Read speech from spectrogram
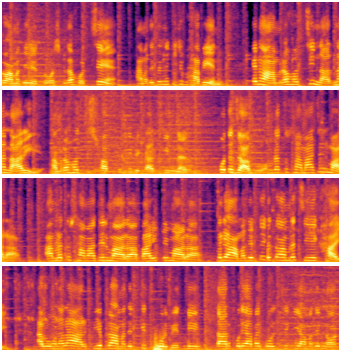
তো আমাদের এত অসুবিধা হচ্ছে, আমাদের জন্য কিছু ভাবেন। কেন, আমরা হচ্ছি নার না নারী, আমরা হচ্ছি সব থেকে বেকার, কিন্নার। কোথায় যাব? আমরা তো সমাজের মারা, আমরা তো সমাজের মারা, বাড়িতে মারা, তাহলে আমাদের তো আমরা চেয়ে খাই। আর ওনারা আরপিএফরা আমাদেরকে ধরবে। তারপরে আবার বলছে কি, আমাদের নট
